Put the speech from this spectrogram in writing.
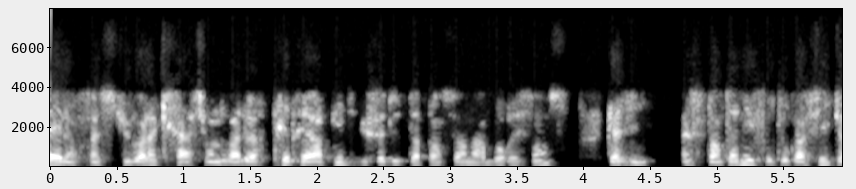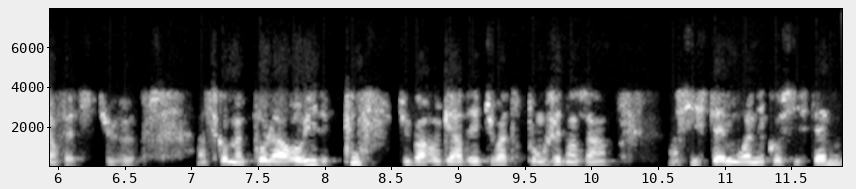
euh, enfin, si tu veux, la création de valeur très très rapide du fait de ta pensée en arborescence, quasi instantanée, photographique en fait, si tu veux. Ah, c'est comme un Polaroid, pouf, tu vas regarder, tu vas te plonger dans un, système ou un écosystème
